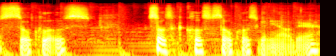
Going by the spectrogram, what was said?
Was so close. So close, so close to getting out of there.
